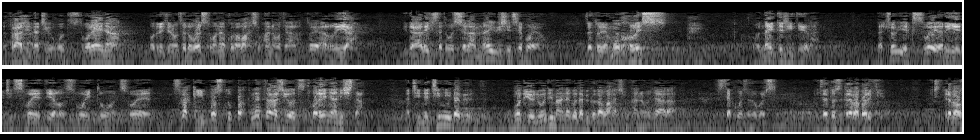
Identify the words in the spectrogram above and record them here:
da traži znači od stvorenja određeno zadovoljstvo nekog Allaha subhanahu wa ta'ala to je rija i da je alaihi sallatu wasalam najviše se bojao. Zato je muhlis od najtežih dijela. Da čovjek svoje riječi, svoje dijelo, svoj ton, svoje svaki postupak ne traži od stvorenja ništa. Znači ne čini da bi ugodio ljudima nego da bi kod Allaha subhanahu wa ta'ala stekao zadovoljstvo. I zato se treba boriti. Znači treba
